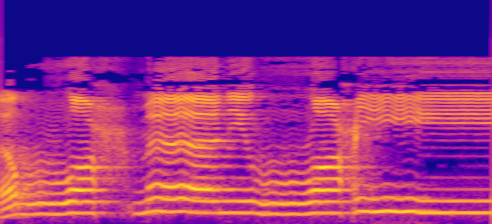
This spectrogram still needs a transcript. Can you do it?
الرحمن الرحيم.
